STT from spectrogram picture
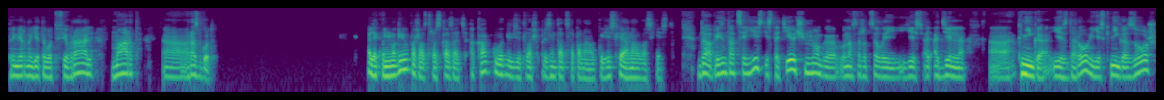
примерно где-то вот февраль, март, а, раз в год. Олег, вы не могли бы, пожалуйста, рассказать, а как выглядит ваша презентация по навыку, если она у вас есть? Да, презентация есть, и статей очень много. У нас даже целый есть отдельно а, книга «Есть здоровье», есть книга ЗОЖ.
